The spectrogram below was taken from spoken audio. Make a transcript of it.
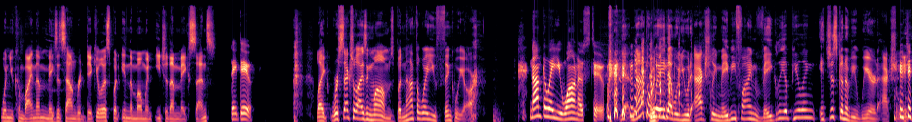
when you combine them makes it sound ridiculous, but in the moment, each of them makes sense. They do. Like, we're sexualizing moms, but not the way you think we are. Not the way you want us to. Yeah, not the way that you would actually maybe find vaguely appealing. It's just gonna be weird, actually.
